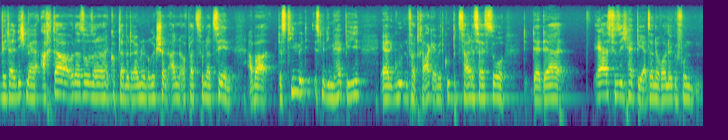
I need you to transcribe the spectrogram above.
wird halt nicht mehr Achter oder so, sondern kommt da mit drei Minuten Rückstand an auf Platz 110. Aber das Team mit, ist mit ihm happy, er hat einen guten Vertrag, er wird gut bezahlt, das heißt so, der, der, er ist für sich happy, er hat seine Rolle gefunden.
